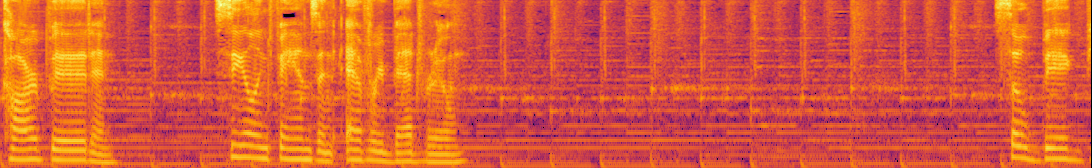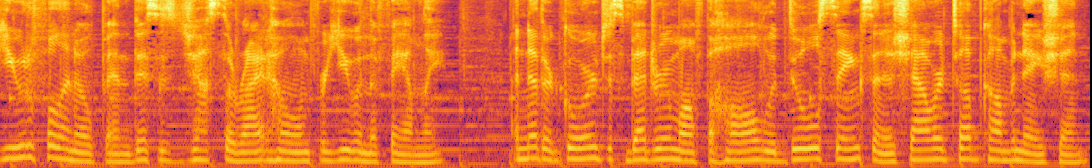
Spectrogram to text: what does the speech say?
carpet, and ceiling fans in every bedroom. So big, beautiful, and open, this is just the right home for you and the family. Another gorgeous bedroom off the hall with dual sinks and a shower tub combination.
